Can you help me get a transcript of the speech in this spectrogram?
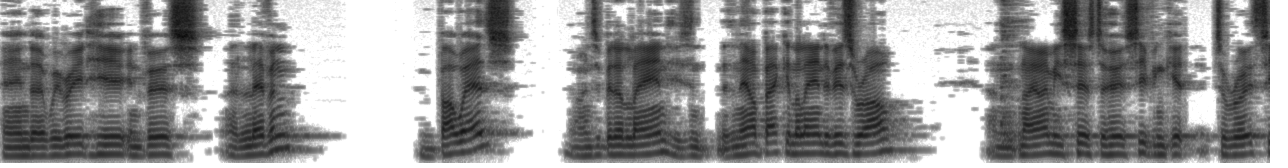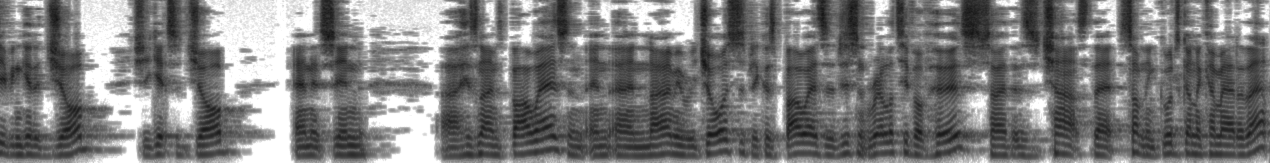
And uh, we read here in verse 11 Boaz owns a bit of land. He's, in, he's now back in the land of Israel. And Naomi says to her, see if you can get to Ruth, see if you can get a job. She gets a job, and it's in uh, his name's Boaz, and, and, and Naomi rejoices because Boaz is a distant relative of hers, so there's a chance that something good's going to come out of that.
